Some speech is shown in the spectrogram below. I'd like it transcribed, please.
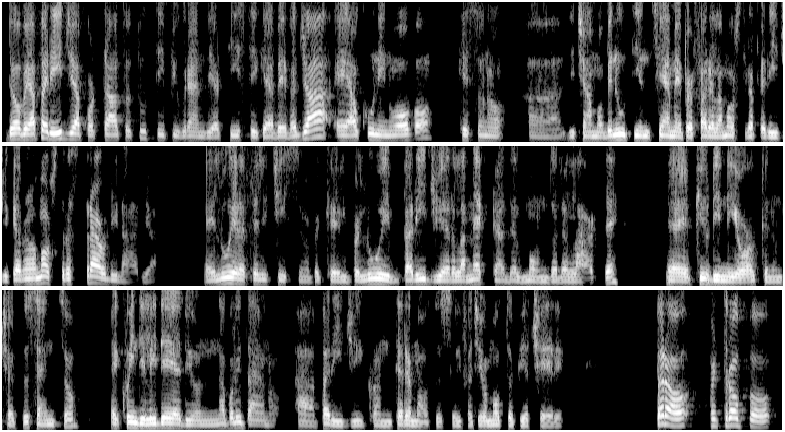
dove a Parigi ha portato tutti i più grandi artisti che aveva già e alcuni nuovi che sono, uh, diciamo, venuti insieme per fare la mostra a Parigi, che era una mostra straordinaria. E lui era felicissimo perché per lui Parigi era la mecca del mondo dell'arte, eh, più di New York in un certo senso, e quindi l'idea di un napolitano a Parigi con Terremotos, gli faceva molto piacere. Però purtroppo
